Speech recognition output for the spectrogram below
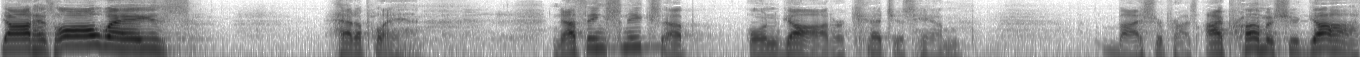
God has always had a plan. Nothing sneaks up on God or catches him by surprise. I promise you, God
